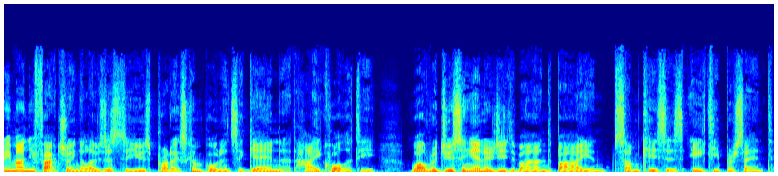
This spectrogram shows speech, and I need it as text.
Remanufacturing allows us to use products components again at high quality while reducing energy demand by, in some cases, 80%.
